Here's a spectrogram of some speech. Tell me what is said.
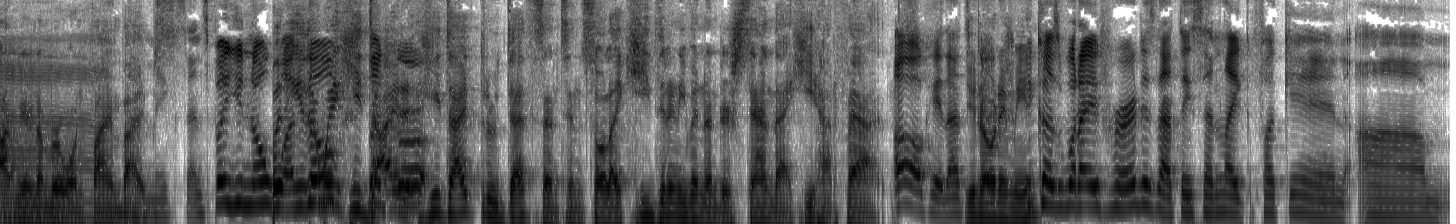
i'm your number one fine vibes makes sense. But you know but what? either though? way, he The died. girl- he died through death sentence. So like he didn't even understand that he had fans. Oh, okay, that's You know good. what I mean? Because what I've heard is that they send like fucking um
